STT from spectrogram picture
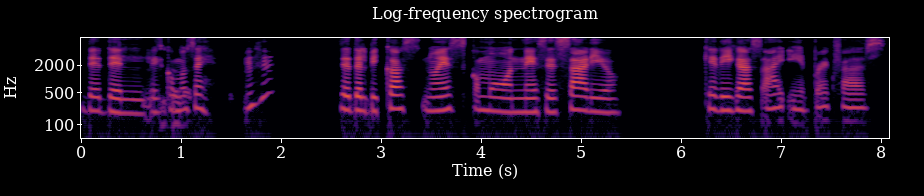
desde el, el ¿cómo se? Ujú, Desde el because. No es como necesario que digas I eat breakfast,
